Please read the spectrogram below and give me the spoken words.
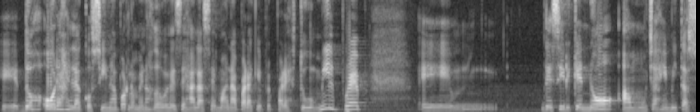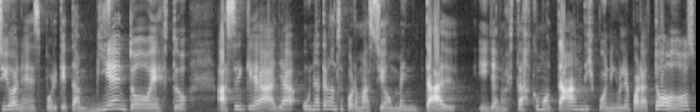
eh, dos horas en la cocina por lo menos dos veces a la semana para que prepares tu meal prep, eh, decir que no a muchas invitaciones, porque también todo esto hace que haya una transformación mental y ya no estás como tan disponible para todos.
